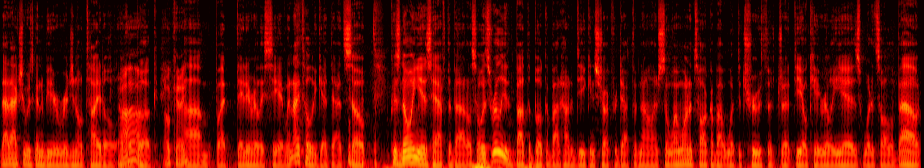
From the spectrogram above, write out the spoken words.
that actually was going to be the original title of Ah, the book. okay. Um, but they didn't really see it, and I totally get that. So because knowing is half the battle, so it's really about the book about how to deconstruct for depth of knowledge. So I want to talk about what the truth of DOK really is, what it's all about,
